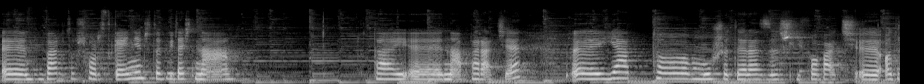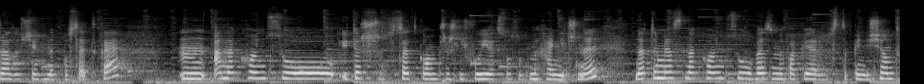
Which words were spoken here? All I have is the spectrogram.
e, bardzo szorstka. Ja nie wiem, czy to widać na, tutaj e, na aparacie. E, Ja to muszę teraz zeszlifować, e, od razu sięgnę po setkę A na końcu i też setką przeszlifuję w sposób mechaniczny. Natomiast na końcu wezmę papier 150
